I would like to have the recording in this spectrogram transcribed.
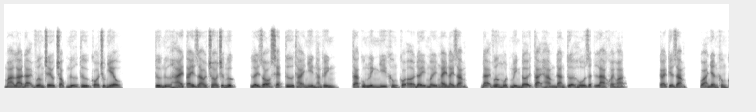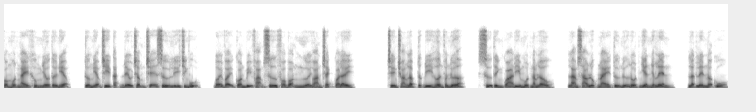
mà là đại vương trêu chọc nữ tử có chút nhiều. Tử nữ hai tay giao cho trước ngực, lấy dò xét tư thái nhìn hàn kinh, ta cùng linh nhi không có ở đây mấy ngày này dặm, đại vương một mình đợi tại hàm đan tựa hồ rất là khoái hoạt. Cái kia dặm, quả nhân không có một ngày không nhớ tới niệm, tưởng niệm chi cắt đều chậm trễ xử lý chính vụ, bởi vậy còn bị phạm sư phó bọn người oán trách qua đây. Chến choáng lập tức đi hơn phân nửa, sự tình qua đi một năm lâu, làm sao lúc này tử nữ đột nhiên nhấc lên, lật lên nợ cũ?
